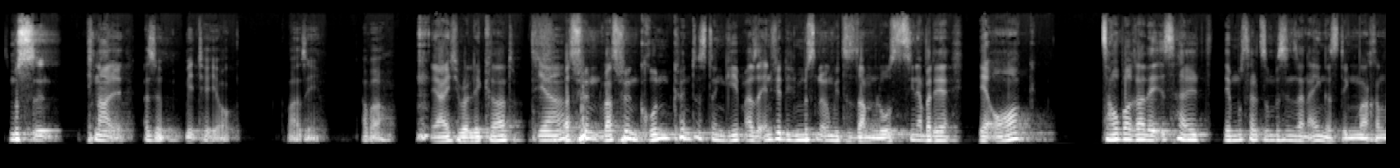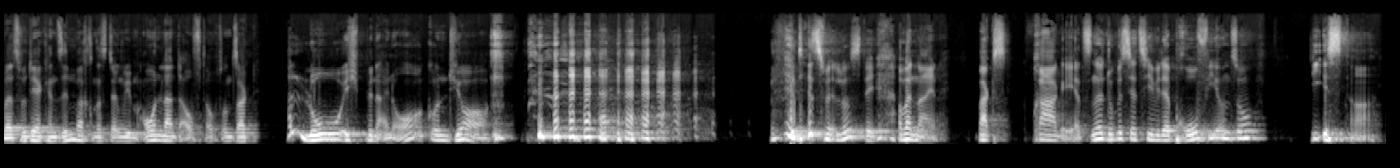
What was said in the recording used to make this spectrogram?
Es muss äh, Knall, also Meteor quasi. Aber Ja, ich überlege gerade. ja. Was für, ein, was für einen Grund könnte es denn geben? Also entweder die müssen irgendwie zusammen losziehen, aber der, der Ork-Zauberer, der ist halt, der muss halt so ein bisschen sein eigenes Ding machen, weil es würde ja keinen Sinn machen, dass der irgendwie im Auenland auftaucht und sagt, hallo, ich bin ein Ork und ja. Das wäre lustig. Aber nein. Max, Frage jetzt. Ne? Du bist jetzt hier wieder Profi und so. Die Istar,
